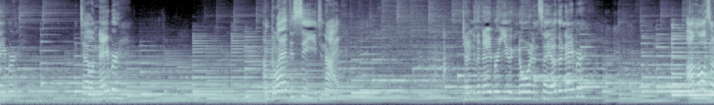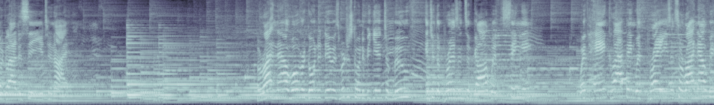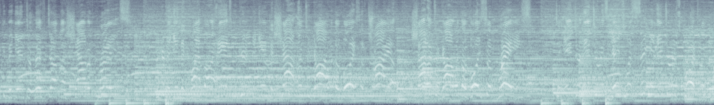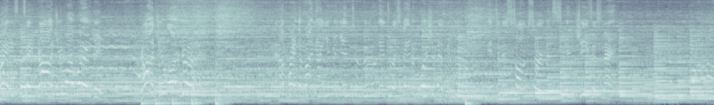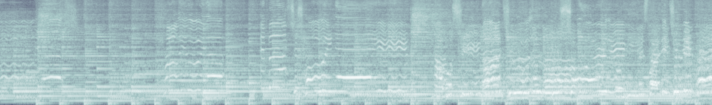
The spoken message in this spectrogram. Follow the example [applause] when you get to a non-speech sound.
neighbor and tell him, neighbor, I'm glad to see you tonight. Turn to the neighbor you ignored and say, other neighbor, I'm also glad to see you tonight. But right now, what we're going to do is we're just going to begin to move into the presence of God with singing, with hand clapping, with praise. And so, right now, we can begin to lift up a shout of praise. We can begin to clap our hands. We can begin to shout unto God with a voice of triumph. Shout unto God with a voice of praise. To enter into his gates with singing, enter his courts with praise, and say, God, you are worthy. God, you are good. The Lord. So worthy, He is worthy to be praised.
